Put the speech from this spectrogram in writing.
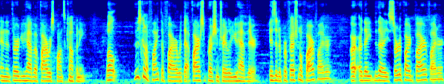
And then third, you have a fire response company. Well, who's going to fight the fire with that fire suppression trailer you have there? Is it a professional firefighter? Are, are they, are they a certified firefighter?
